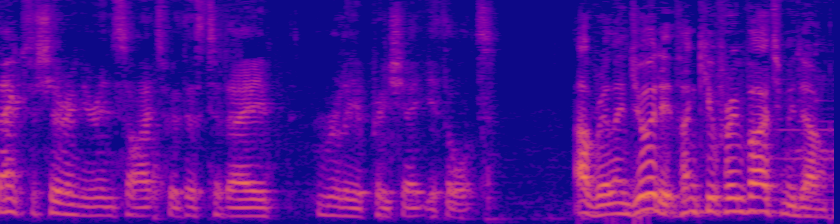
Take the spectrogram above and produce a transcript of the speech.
Thanks for sharing your insights with us today. Really appreciate your thoughts. I've really enjoyed it. Thank you for inviting me, Darryl.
